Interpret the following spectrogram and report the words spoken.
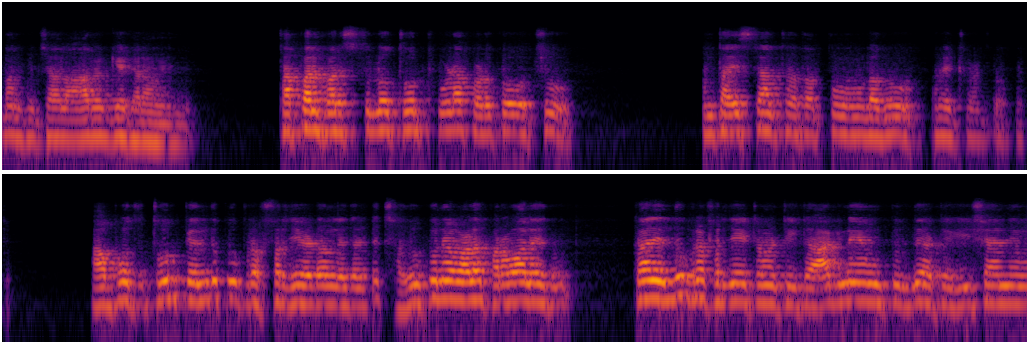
మనకు చాలా ఆరోగ్యకరమైనది. తప్పని పరిస్థితుల్లో తూర్పు కూడా పడుకోవచ్చు. అంత అయస్కాంత తత్వం ఉండదు అనేటువంటిది ఒకటి. కాకపోతే తూర్పు ఎందుకు ప్రిఫర్ చేయడం లేదంటే చదువుకునే వాళ్ళకి పర్వాలేదు. కానీ ఎందుకు ప్రిఫర్ చేయటం అంటే ఇటు ఆగ్నేయం ఉంటుంది అటు ఈశాన్యం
